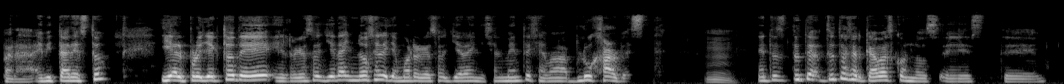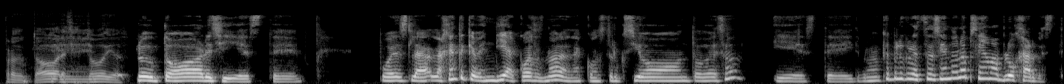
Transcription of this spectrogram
para evitar esto. Y al proyecto de El Regreso del Jedi no se le llamó Regreso del Jedi inicialmente, se llamaba Blue Harvest. Mm. Entonces tú te, tú te, acercabas con los, este, productores, eh, estudios. Productores y este, pues la, la, gente que vendía cosas, ¿no? La, la, construcción, todo eso. Y este, y te preguntan, ¿qué película estás haciendo? No, pues se llama Blue Harvest,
